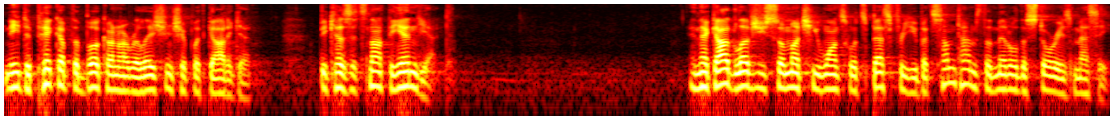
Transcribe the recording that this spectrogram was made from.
need to pick up the book on our relationship with God again? Because it's not the end yet. And that God loves you so much, He wants what's best for you, but sometimes the middle of the story is messy.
